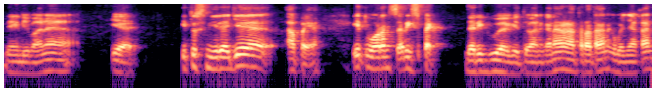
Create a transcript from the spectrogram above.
yang di mana ya itu sendiri aja apa ya it warrants respect dari gue gitu kan karena rata-rata kan kebanyakan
